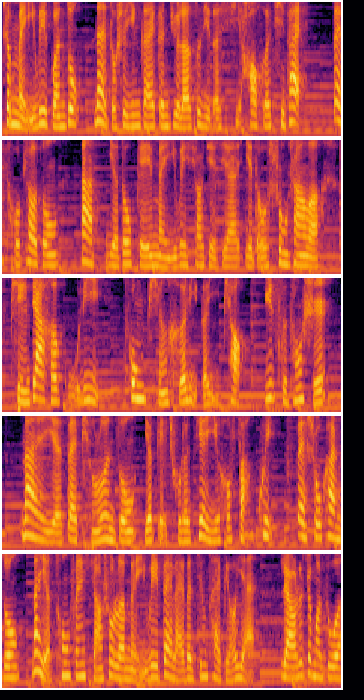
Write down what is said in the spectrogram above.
这每一位观众那都是应该根据了自己的喜好和期待，在投票中那也都给每一位小姐姐也都送上了评价和鼓励，公平合理的一票。与此同时，那也在评论中也给出了建议和反馈，在收看中那也充分享受了每一位带来的精彩表演。聊了这么多，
